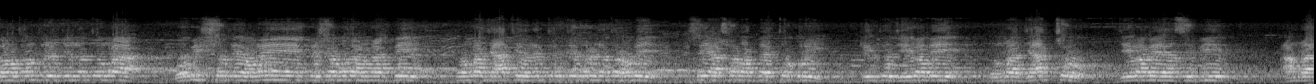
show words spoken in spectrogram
গণতন্ত্রের জন্য তোমরা ভবিষ্যতে অনেক বেশি অবদান রাখবে। তোমরা জাতীয় নেতৃত্বে পরিণত হবে, সেই আশাবাদ ব্যক্ত করি। কিন্তু যেভাবে তোমরা যাচ্ছ, যেভাবে এনসিপির আমরা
